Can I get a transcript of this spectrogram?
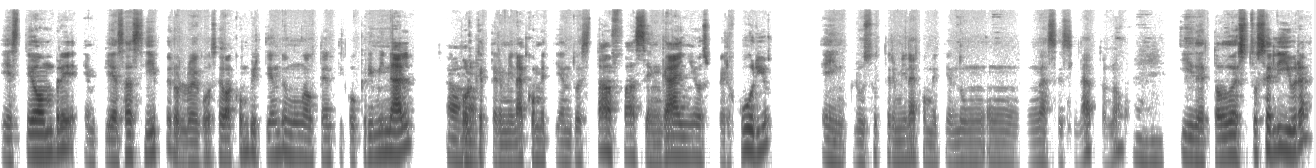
Este hombre empieza así, pero luego se va convirtiendo en un auténtico criminal porque termina cometiendo estafas, engaños, perjurio e incluso termina cometiendo un, asesinato, ¿no? Y de todo esto se libra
